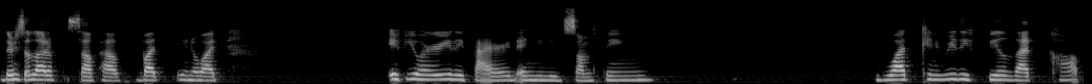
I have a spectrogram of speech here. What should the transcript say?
There's a lot of self help, but you know what? If you are really tired and you need something, what can really fill that cup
